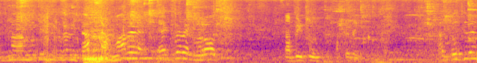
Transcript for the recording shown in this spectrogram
আপনার মতো ডাক্তার মারে একবারে ঘরত। হাতে আর দুধ দিবেন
